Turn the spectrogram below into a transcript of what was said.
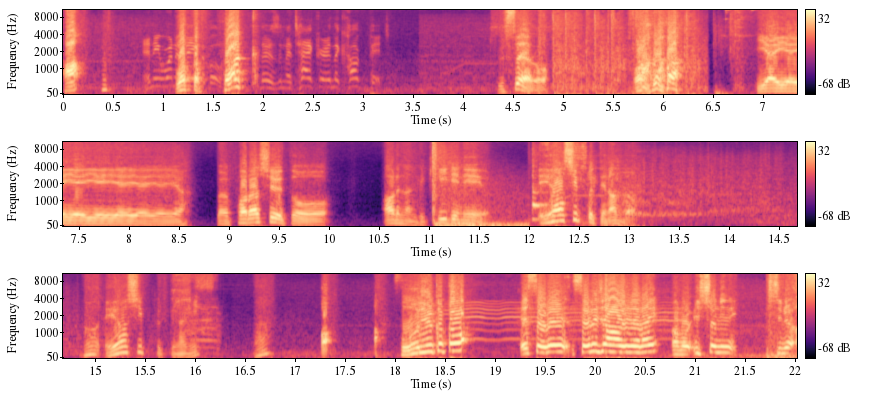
あ What the fuck? 嘘やろ？い やいやいやいやいやいやいやいや。まあパラシュート、あるなんて聞いてねえよ。エアシップってなんだ？ん？エアシップって何？ん？あ、あ、そういうこと？え、それ、それじゃああれじゃない？あの、一緒に死ぬ、あー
